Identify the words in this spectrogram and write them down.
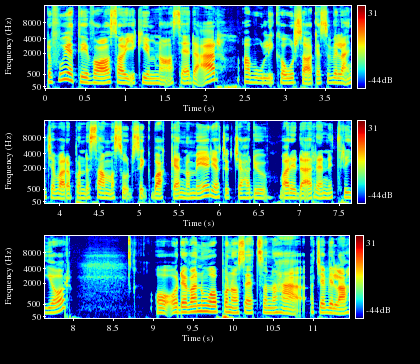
Då får jag till Vasa och gick gymnasiet där. Av olika orsaker så ville jag inte vara på den där samma Sursikbacken och mer. Jag tyckte jag hade ju varit där redan i tre år. Och, och det var nog på något sätt sådana här att jag ville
